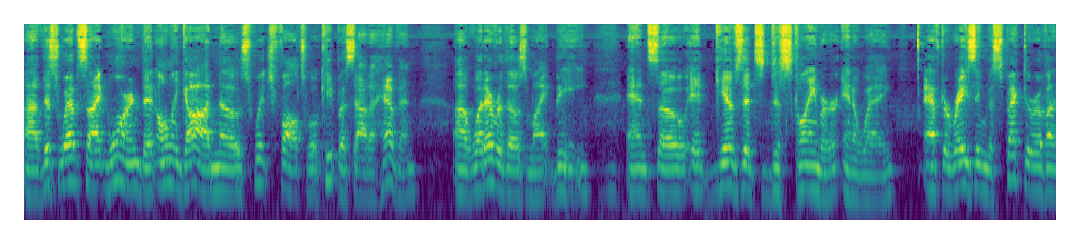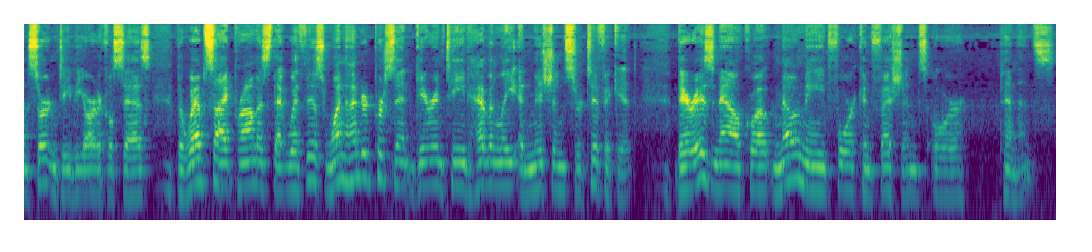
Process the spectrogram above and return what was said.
Uh, this website warned that only God knows which faults will keep us out of heaven, uh, whatever those might be. And so it gives its disclaimer in a way. After raising the specter of uncertainty, the article says, the website promised that with this 100% guaranteed heavenly admission certificate, there is now, quote, no need for confessions or penance.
